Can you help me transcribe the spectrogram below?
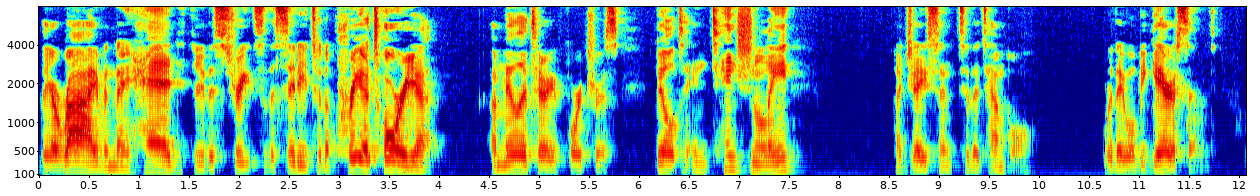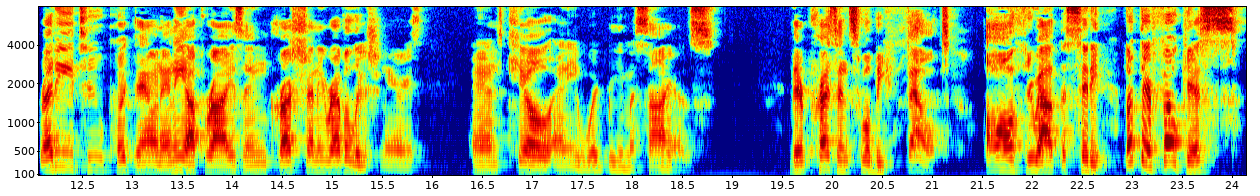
they arrive and they head through the streets of the city to the Praetoria, a military fortress built intentionally adjacent to the temple, where they will be garrisoned, ready to put down any uprising, crush any revolutionaries, and kill any would be messiahs. Their presence will be felt all throughout the city, but their focus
